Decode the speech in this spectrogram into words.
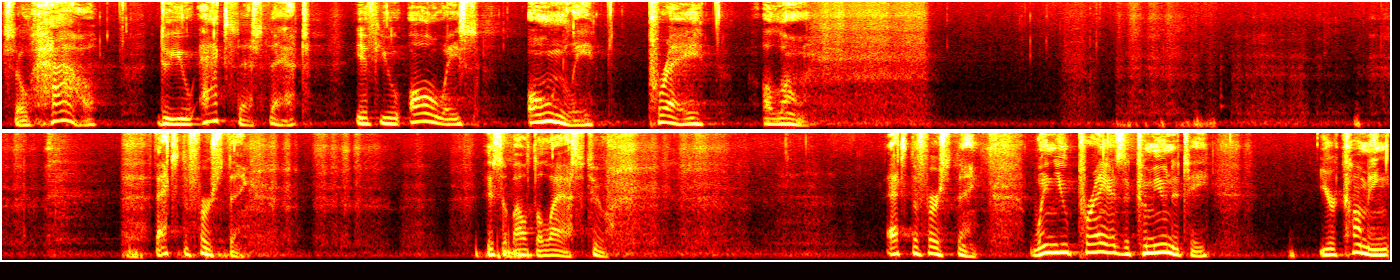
So, how do you access that if you always only pray alone? That's the first thing. It's about the last, too. That's the first thing. When you pray as a community, you're coming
